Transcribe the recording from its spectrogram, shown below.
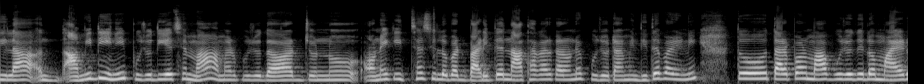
দিলাম আমি দিইনি, পুজো দিয়েছে মা, আমার পুজো দেওয়ার জন্য অনেক ইচ্ছা ছিল বাট বাড়িতে না থাকার কারণে পুজোটা আমি দিতে পারিনি। তো তারপর মা পুজো দিল, মায়ের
